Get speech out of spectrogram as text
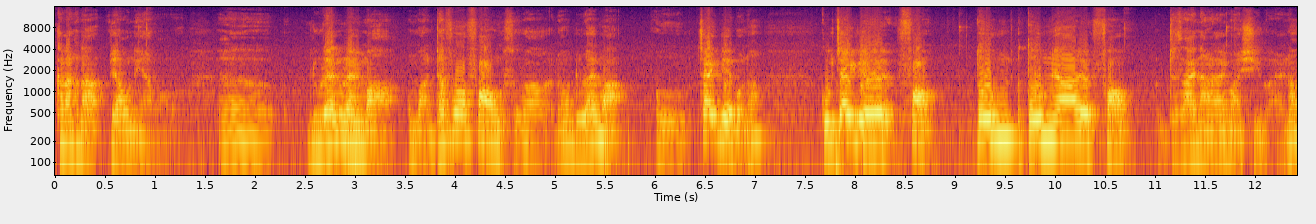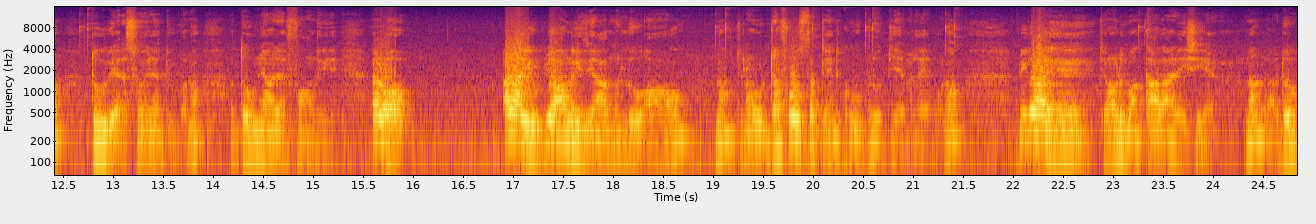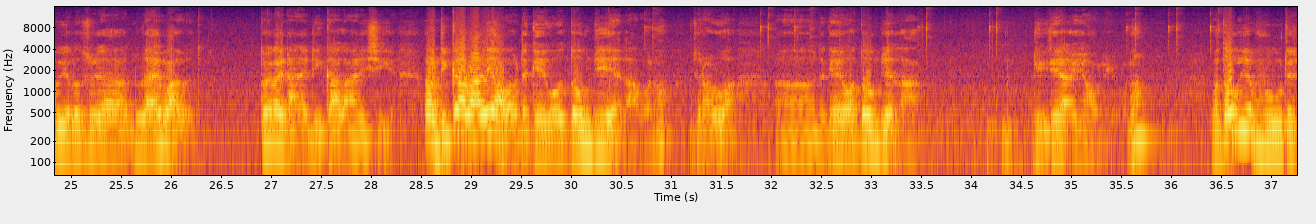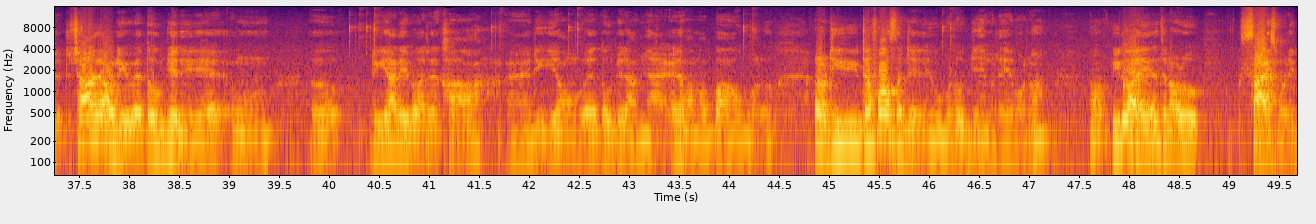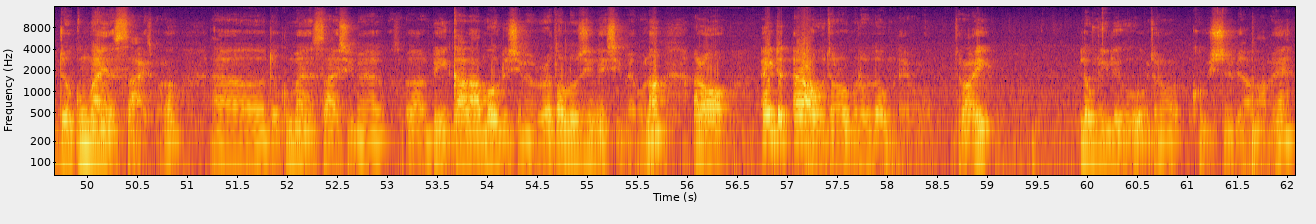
ခဏခဏပြောင်းနေရမှာပေါ့အဲ လူတိုင်းလူတိုင်းမှာဟိုမှာ default font ဆိုတာเนาะလူတိုင်းမှာဟိုကြိုက်တယ်ပေါ့เนาะကိုကြိုက်တဲ့ font သုံးအသုံးများတဲ့ font designer တိုင်းမှာရှိပါတယ်เนาะသူ့ရဲ့အစွမ်းနဲ့သူပေါ့เนาะအသုံးများတဲ့ font လေးအဲ့တော့အဲ့ဒါယူပြောင်းနေစရာမလိုအောင်เนาะကျွန်တော်တို့ default setting တခုဘယ်လိုပြင်မလဲပေါ့เนาะပြီးတော့ရင်ကျွန်တော်တို့ဒီမှာ color တွေရှိရယ်เนาะ Adobe Illustrator လူတိုင်းမှာတွဲလိုက်တာနဲ့ဒီ color တွေရှိရယ်အဲ့တော့ဒီ color တွေကရောတကယ်ကိုသုံးပြည့်ရလားပေါ့เนาะကျွန်တော်တို့က အာတကယ်ရော3ပြစ်လားဒီထဲကအယောင်တွေပေါ့နော်မ3ပြစ်ဘူးတခြားအယောင်တွေပဲ3ပြစ်နေတယ်ဟိုဒီကနေပါတစ်ခါအဲဒီအယောင်ပဲ3ပြစ်တာများတယ်အဲ့ဒါမှမပါဘူးပေါ့နော်အဲ့တော့ဒီ default setting တွေကိုဘယ်လိုပြင်မလဲပေါ့နော်နော်ပြီးတော့ရင်ကျွန်တော်တို့ size ပေါ့လေ document ရဲ့ size ပေါ့နော်အဲ document size ရှိမယ်ပြီး color mode တွေရှိမယ် resolution တွေရှိမယ်ပေါ့နော်အဲ့တော့အဲ့အဲ့ဒါကိုကျွန်တော်တို့ဘယ်လိုလုပ်မလဲပေါ့ကျွန်တော်အဲ့ လုံလေးလေးကိုကျွန်တော်ခုရှင်းပြပါမယ်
